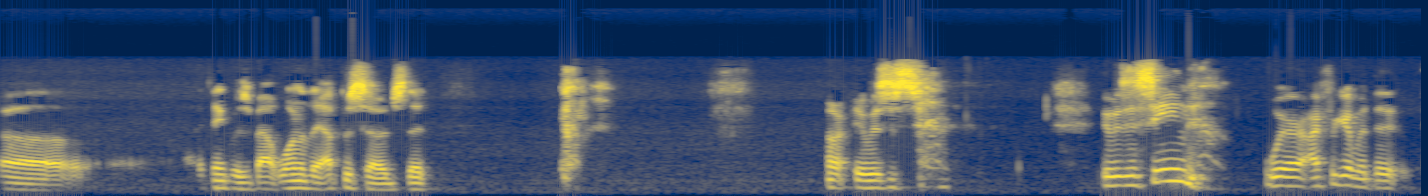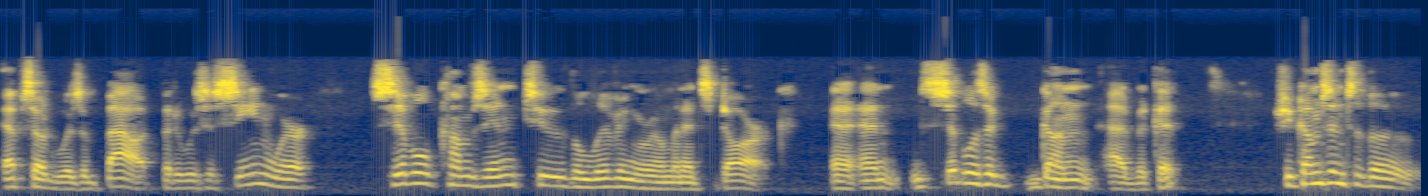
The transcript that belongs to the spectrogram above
Uh, I think it was about one of the episodes that it was a, it was a scene where I forget what the episode was about, but it was a scene where Cybill comes into the living room and it's dark, and, and Cybill is a gun advocate. She comes into the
